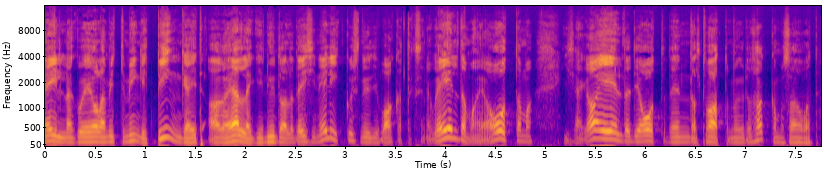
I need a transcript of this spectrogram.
neil nagu ei ole mitte mingeid pingeid, aga jällegi, nüüd oled esinelikus, nüüd juba hakatakse nagu eeldama ja ootama, ise ka eeldad ja ootad endalt, vaatame, kuidas hakkama saavad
